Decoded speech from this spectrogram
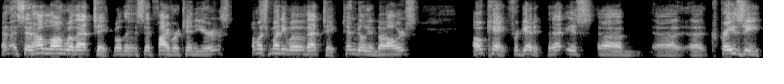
And I said, how long will that take? Well, they said five or 10 years. How much money will that take? $10 million. Okay, forget it. That is um, uh, uh, crazy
